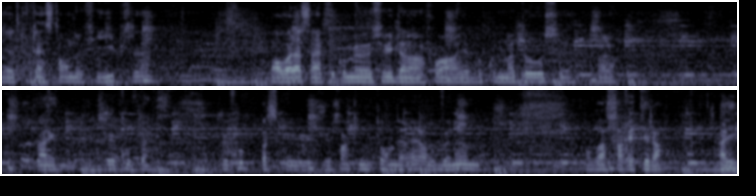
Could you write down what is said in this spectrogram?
Il y a tout un stand de Philips. Bon voilà, c'est un peu comme celui de la dernière fois, hein. il y a beaucoup de matos. euh, voilà. Allez, je coupe. hein. Je coupe parce que je sens qu'il me tourne derrière le bonhomme. On va s'arrêter là. Allez,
